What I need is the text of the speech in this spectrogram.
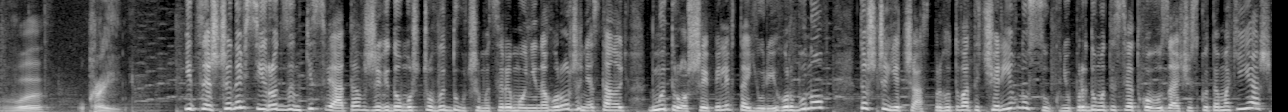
в Україні. І це ще не всі родзинки свята. Вже відомо, що ведучими церемонії нагородження стануть Дмитро Шепілєв та Юрій Горбунов. То ще є час приготувати чарівну сукню, придумати святкову зачіску та макіяж,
